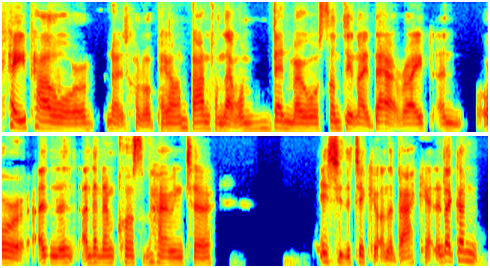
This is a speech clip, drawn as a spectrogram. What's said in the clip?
PayPal or no, it's called PayPal. I'm banned from that one, Venmo or something like that, right? And or and then and then of course I'm having to issue the ticket on the back end. Like I'm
